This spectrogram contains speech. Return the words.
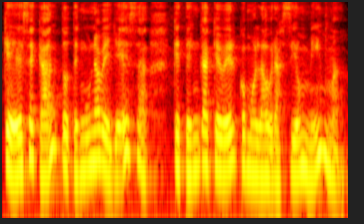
que ese canto tenga una belleza que tenga que ver como la oración misma.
